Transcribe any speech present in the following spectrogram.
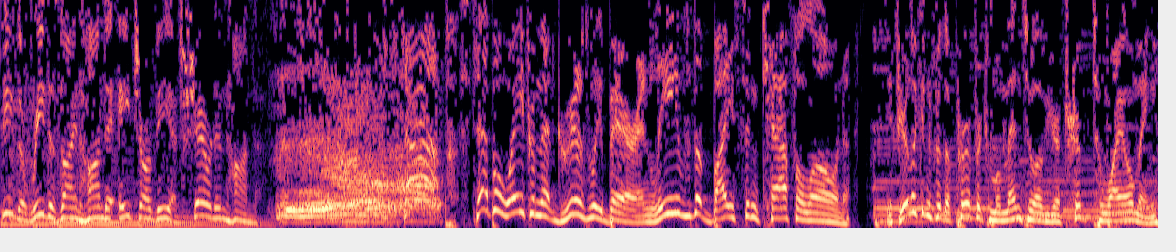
See the redesigned Honda HRV at Sheridan Honda. Stop! Step away from that grizzly bear and leave the bison calf alone. If you're looking for the perfect memento of your trip to Wyoming,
